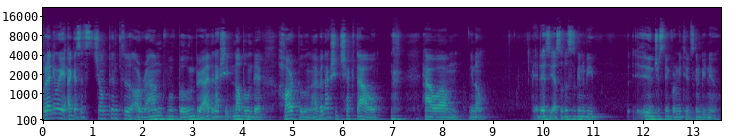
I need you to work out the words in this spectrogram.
But anyway, I guess let's jump into a round with Balloon Bear. I haven't actually not Balloon Bear, Heart Balloon. I haven't actually checked out how um, you know, it is, yeah, so this is gonna be interesting for me too. It's gonna be new.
